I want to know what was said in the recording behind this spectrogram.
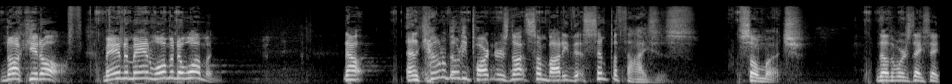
Knock it off. Man to man, woman to woman. Now, an accountability partner is not somebody that sympathizes so much. In other words, they say,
